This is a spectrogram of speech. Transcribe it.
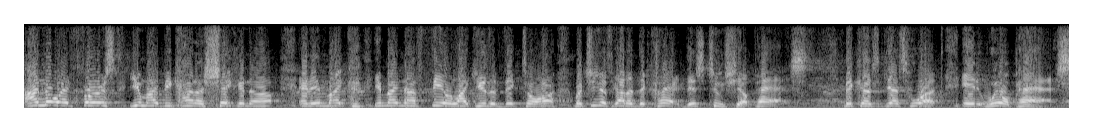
I know at first you might be kind of shaken up and it might, you might not feel like you're the victor, but you just got to declare this too shall pass. Because guess what? It will pass.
